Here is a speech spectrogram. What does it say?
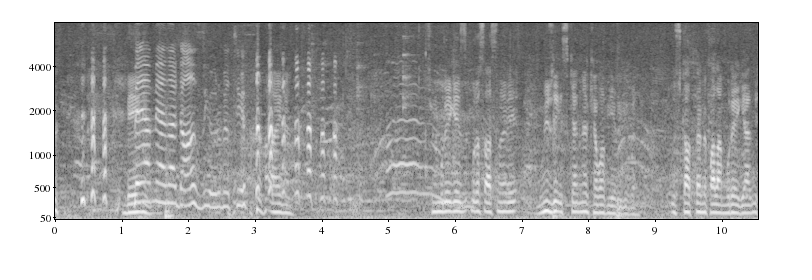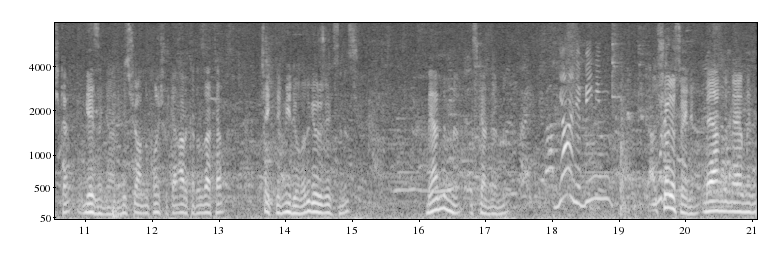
Beğenin. Beğenmeyenler daha hızlı yorum atıyor. Aynen. Şimdi buraya gezdik. Burası aslında bir müze İskender kebap yeri gibi. Üst katlarını falan buraya gelmişken gezin yani. Biz şu anda konuşurken arkada zaten çektiğim videoları göreceksiniz. Beğendin mi İskender'ini? yani benim Ya şöyle söyleyeyim. Beğendim beğenmedim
